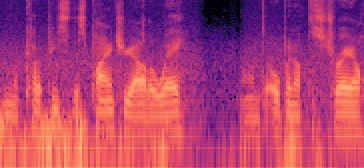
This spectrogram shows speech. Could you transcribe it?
I'm gonna cut a piece of this pine tree out of the way um, to open up this trail.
